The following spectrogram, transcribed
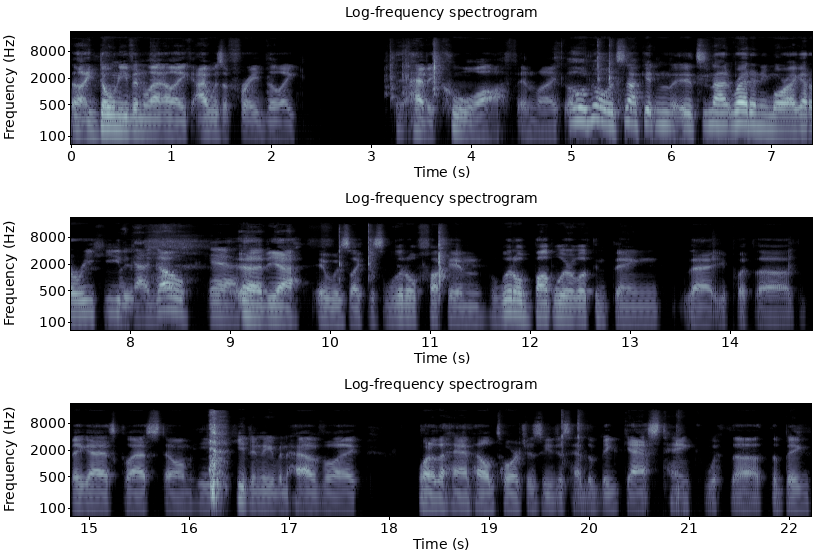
Like don't even let like I was afraid to like have it cool off and like oh no, it's not getting it's not red anymore. I got to reheat it. gotta go. Yeah. And yeah, it was like this little fucking little bubbler looking thing that you put the, the big ass glass dome. He he didn't even have like one of the handheld torches. He just had the big gas tank with the the big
